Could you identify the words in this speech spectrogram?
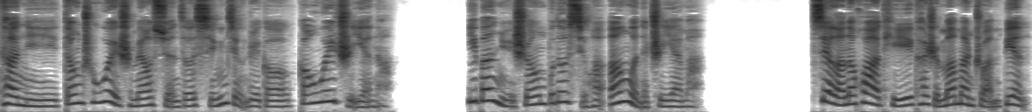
那你当初为什么要选择刑警这个高危职业呢？一般女生不都喜欢安稳的职业吗？谢兰的话题开始慢慢转变。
